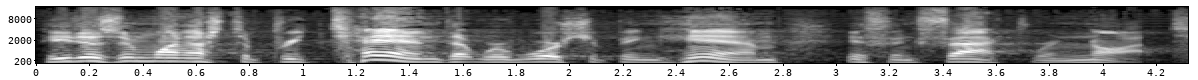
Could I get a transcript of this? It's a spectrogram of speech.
He doesn't want us to pretend that we're worshiping him if in fact we're not.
